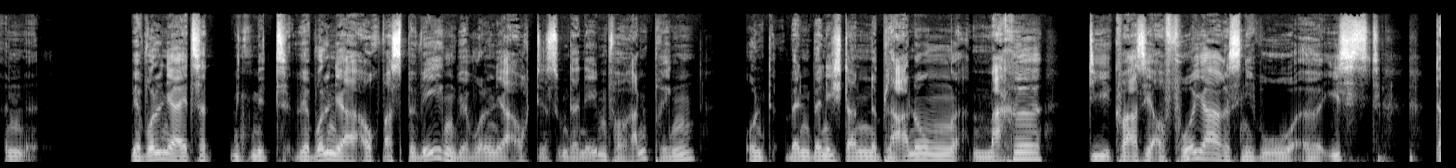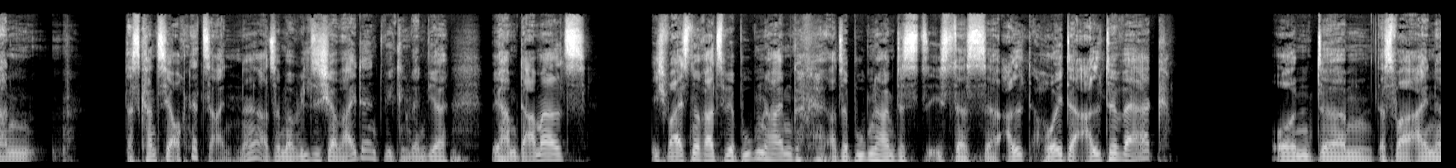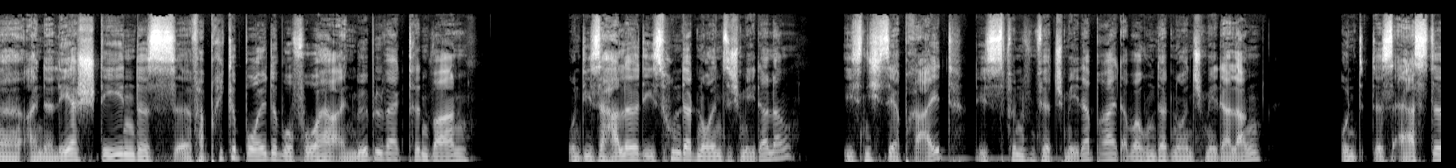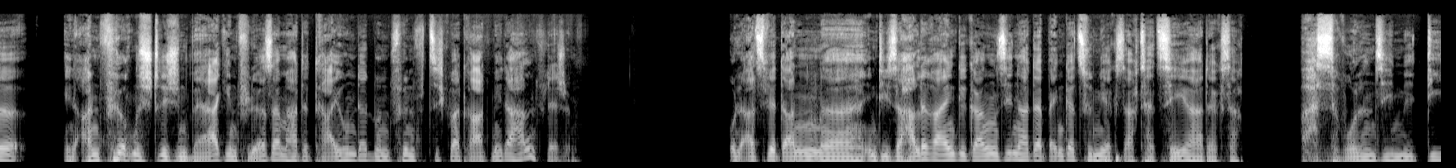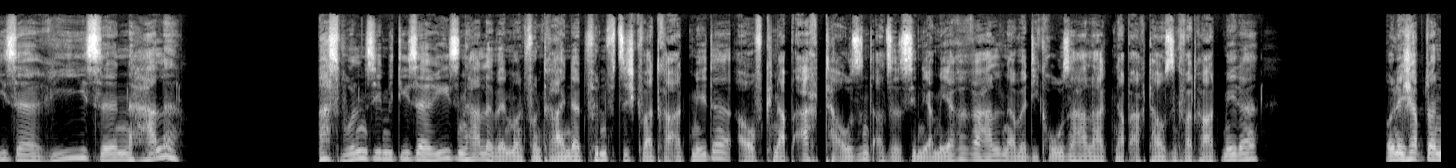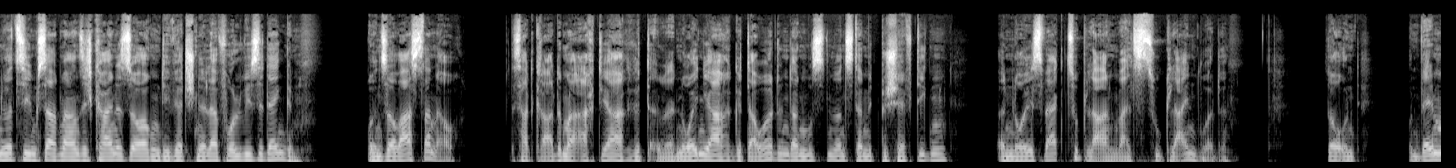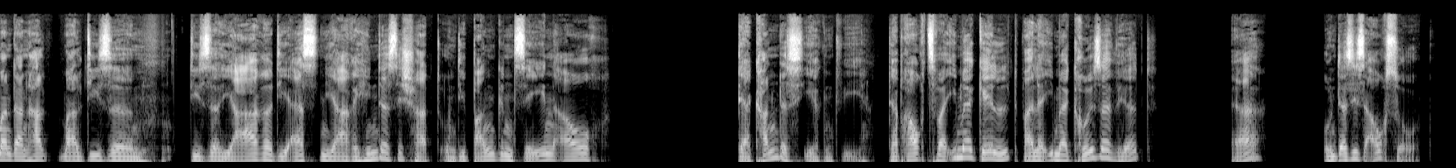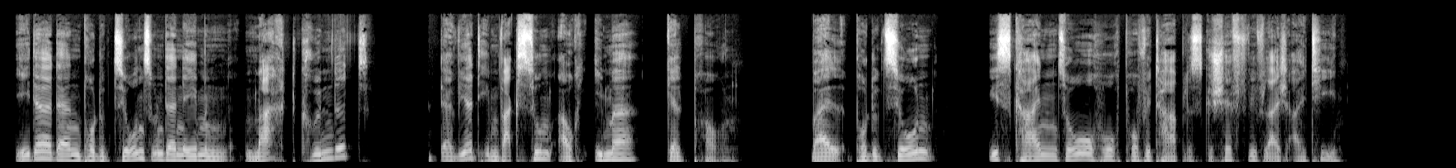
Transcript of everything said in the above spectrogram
wir wollen ja jetzt mit, mit, wir wollen ja auch was bewegen, wir wollen ja auch das Unternehmen voranbringen. Und wenn, wenn ich dann eine Planung mache, die quasi auf Vorjahresniveau äh, ist, dann das kann es ja auch nicht sein. Ne? Also man will sich ja weiterentwickeln. Wenn wir, wir haben damals, ich weiß noch, als wir Bubenheim, also Bubenheim, das ist das äh, alt, heute alte Werk. Und ähm, das war eine, eine leerstehendes äh, Fabrikgebäude, wo vorher ein Möbelwerk drin war. Und diese Halle, die ist 190 Meter lang. Die ist nicht sehr breit, die ist 45 Meter breit, aber 190 Meter lang. Und das erste in Anführungsstrichen Werk in Flörsheim hatte 350 Quadratmeter Hallenfläche. Und als wir dann äh, in diese Halle reingegangen sind, hat der Banker zu mir gesagt, Herr Zehe, hat er gesagt, was wollen Sie mit dieser riesen Halle? Was wollen Sie mit dieser Riesenhalle, wenn man von 350 Quadratmeter auf knapp 8000, also es sind ja mehrere Hallen, aber die große Halle hat knapp 8000 Quadratmeter, und ich habe dann nur zu ihm gesagt, machen Sie sich keine Sorgen, die wird schneller voll, wie Sie denken. Und so war es dann auch. Es hat gerade mal acht Jahre oder neun Jahre gedauert und dann mussten wir uns damit beschäftigen, ein neues Werk zu planen, weil es zu klein wurde. So, und, und wenn man dann halt mal diese, diese Jahre, die ersten Jahre hinter sich hat und die Banken sehen auch, der kann das irgendwie. Der braucht zwar immer Geld, weil er immer größer wird, ja, und das ist auch so. Jeder, der ein Produktionsunternehmen macht, gründet, der wird im Wachstum auch immer Geld brauchen. Weil Produktion ist kein so hochprofitables Geschäft wie vielleicht IT.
